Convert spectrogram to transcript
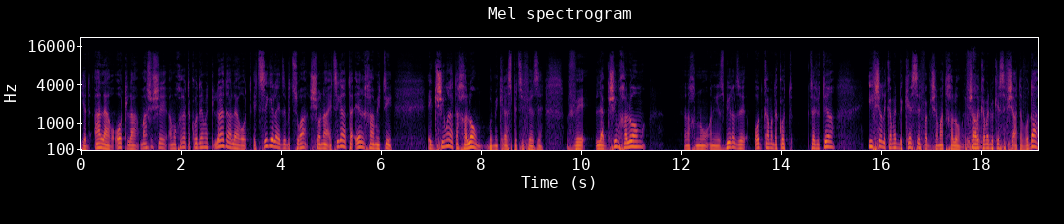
ידעה להראות לה משהו שהמוכרת הקודמת לא ידעה להראות. הציגה לה את זה בצורה שונה, הציגה לה את הערך האמיתי. הגשימה לה את החלום במקרה הספציפי הזה. ולהגשים חלום, אנחנו, אני אסביר על זה עוד כמה דקות קצת יותר, אי אפשר לכמת בכסף הגשמת חלום. אפשר נכון. לכמת בכסף שעת עבודה,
